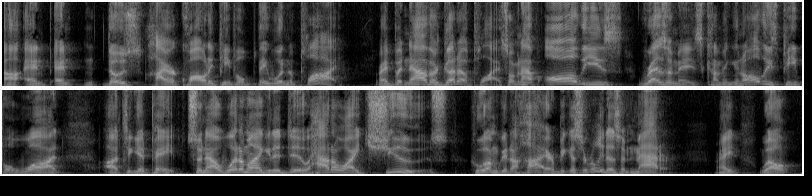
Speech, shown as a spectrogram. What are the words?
uh, and and those higher quality people they wouldn't apply, right? But now they're gonna apply. So I'm gonna have all these resumes coming in. All these people want uh, to get paid. So now what am I gonna do? How do I choose who I'm gonna hire? Because it really doesn't matter, right? Well,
